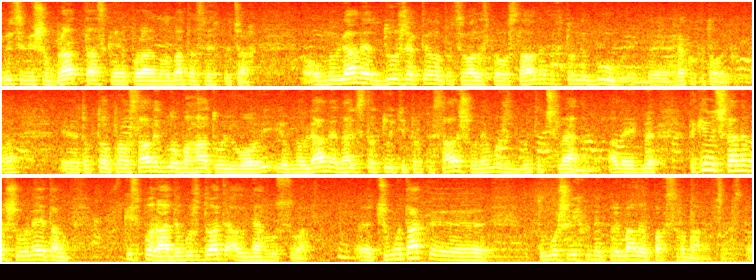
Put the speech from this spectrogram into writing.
уявіть собі, що брат таскає пораненого брата на своїх плечах. Обновляни дуже активно працювали з православними, хто не був якби, греко-католиком. Е, Тобто православних було багато у Львові, і обновляни навіть в статуті приписали, що вони можуть бути членами. Але якби такими членами, що вони там якісь поради можуть давати, але не голосувати. Е, Чому так? Е, Тому що їх не приймали в Пакс Романа через то.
